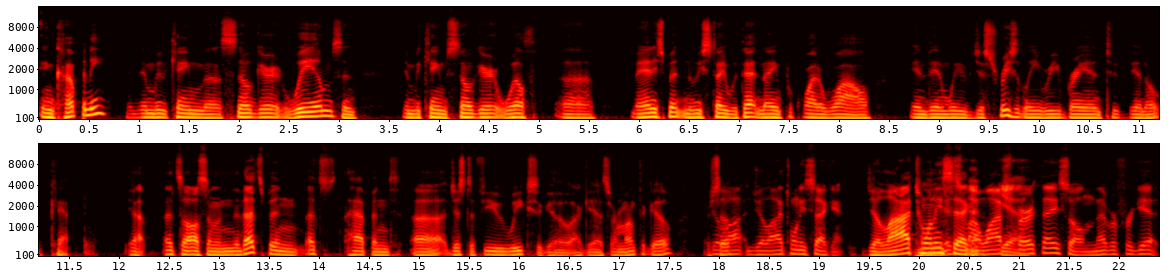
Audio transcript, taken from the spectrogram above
and Company, and then we became uh, Snow Garrett Williams, and then became Snow Garrett Wealth uh, Management, and we stayed with that name for quite a while and then we've just recently rebranded to BentOak Capital. Yeah, that's awesome. And that's been that's happened uh, just a few weeks ago, I guess, or a month ago or July so. July twenty second. July twenty It's my wife's Yeah. birthday, so I'll never forget.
